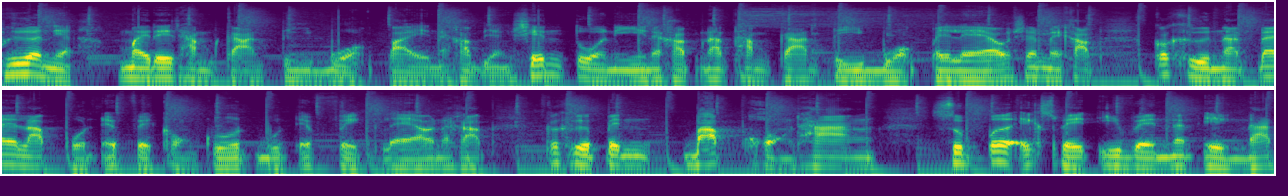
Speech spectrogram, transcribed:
เพื่อนๆเนี่ยไม่ได้ทำการตีบวกไปนะครับอย่างเช่นตัวนี้นะครับนัดทำการตีบวกไปแล้วใช่ไหมครับก็คือนัดได้รับผลเอฟเฟกของ Growth Boot Effect แล้วนะครับก็คือเป็นบัฟของทาง Super Express Event นั่นเองนัด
